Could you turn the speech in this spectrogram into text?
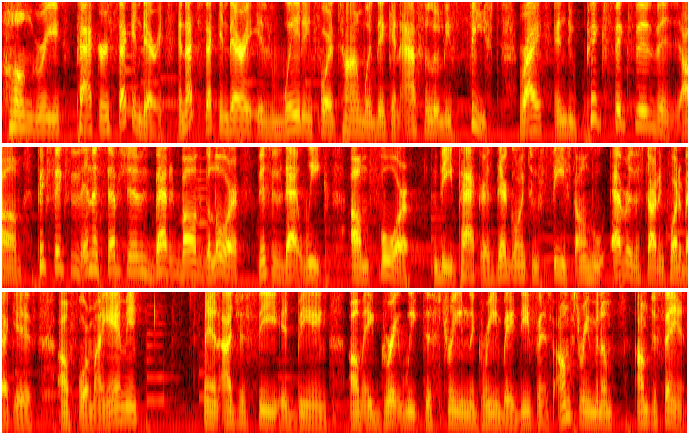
hungry Packers secondary. And that secondary is waiting for a time when they can absolutely feast, right? And do pick sixes and um, pick sixes, interceptions, batted balls galore. This is that week um, for the Packers. They're going to feast on whoever the starting quarterback is um, for Miami and I just see it being um, a great week to stream the Green Bay defense. I'm streaming them. I'm just saying.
